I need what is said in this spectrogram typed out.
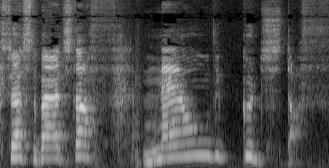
so that's the bad stuff. Now the good stuff.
